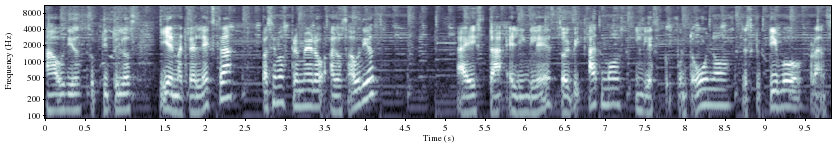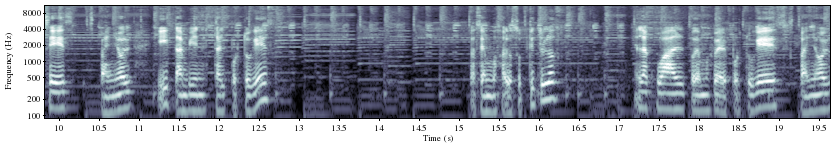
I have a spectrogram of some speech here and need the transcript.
audios, subtítulos y el material extra. Pasemos primero a los audios. Ahí está el inglés, Dolby Atmos, inglés 5.1, descriptivo, francés, español y también está el portugués. Pasemos a los subtítulos en la cual podemos ver el portugués, español,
